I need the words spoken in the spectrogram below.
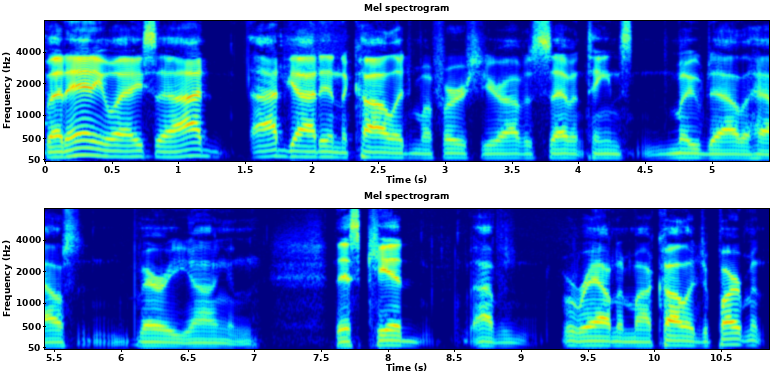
but anyway, so I'd I'd got into college my first year. I was 17, moved out of the house very young, and this kid I was around in my college apartment.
